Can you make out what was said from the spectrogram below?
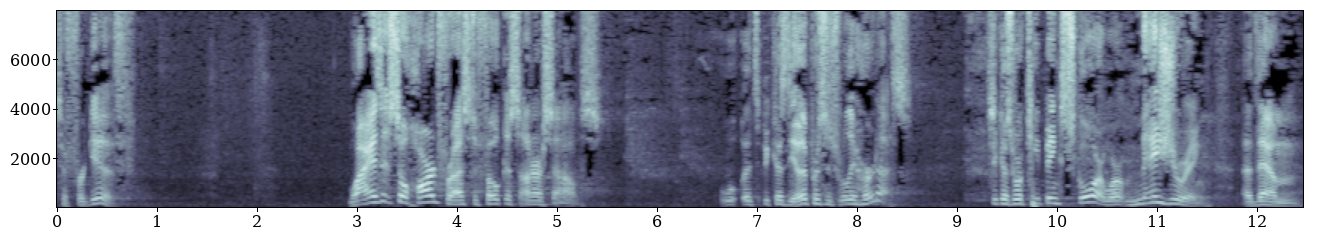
to forgive. Why is it so hard for us to focus on ourselves? Well, it's because the other person's really hurt us. It's because we're keeping score. We're measuring them,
